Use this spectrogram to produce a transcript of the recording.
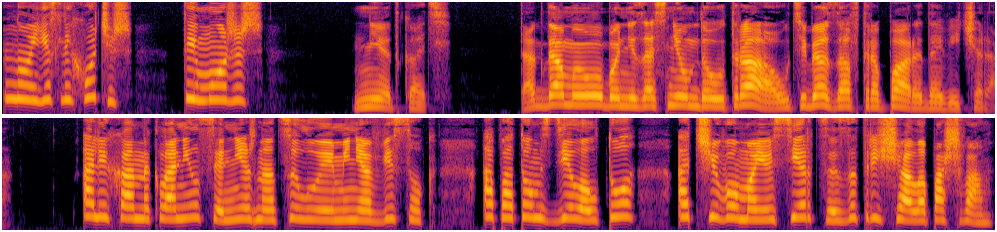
Но если хочешь, ты можешь... Нет, Кать. Тогда мы оба не заснем до утра, а у тебя завтра пары до вечера. Алихан наклонился, нежно целуя меня в висок, а потом сделал то, от чего мое сердце затрещало по швам.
